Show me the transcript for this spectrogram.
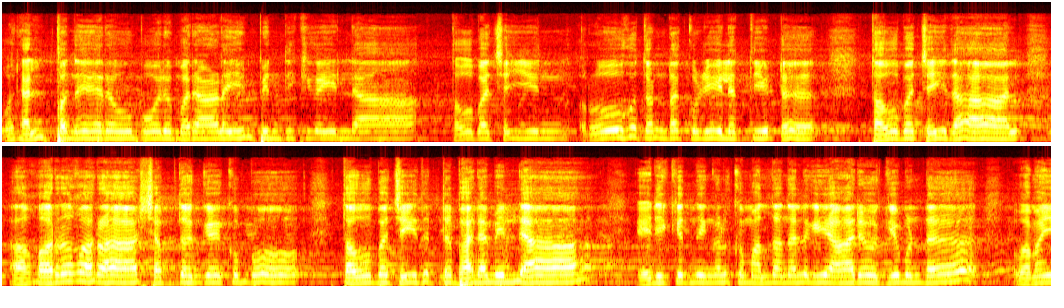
ഒരല്പനേരവും പോലും ഒരാളെയും പിന്തിക്കുകയില്ല. തൗബ ചെയ്യിൻ റൂഹ് തൊണ്ടക്കുഴിയിലെത്തിയിട്ട് തൗബ ചെയ്താൽ ശബ്ദം കേൾക്കുമ്പോൾ തൗബ ചെയ്തിട്ട് ഫലമില്ല. എനിക്കും നിങ്ങൾക്കും അല്ല നൽകിയ ആരോഗ്യമുണ്ട്. വമൈ.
